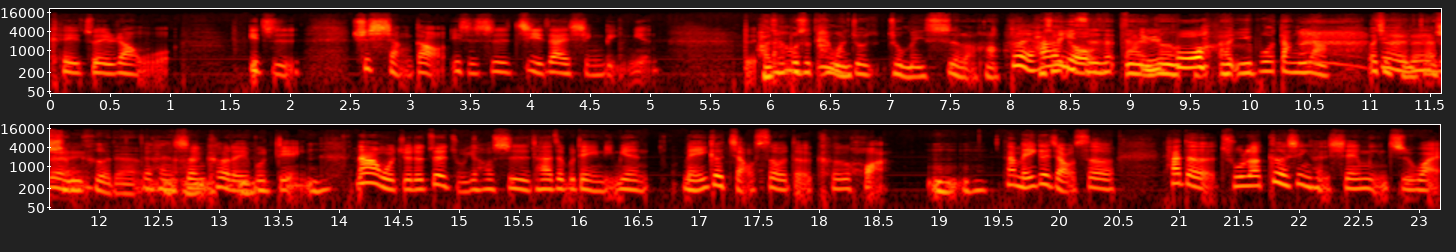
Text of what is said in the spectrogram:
可以最让我一直去想到，一直是记在心里面。对，好像不是看完就就没事了哈。对，好像一直余波啊，余波荡漾，而且很加深刻的，对，很深刻的一部电影。那我觉得最主要是他这部电影里面。每一个角色的刻画，嗯嗯，他每一个角色，他的除了个性很鲜明之外，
